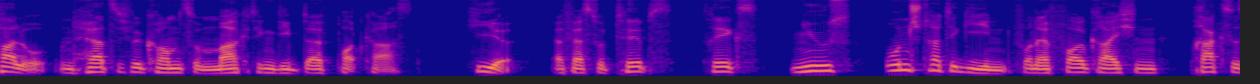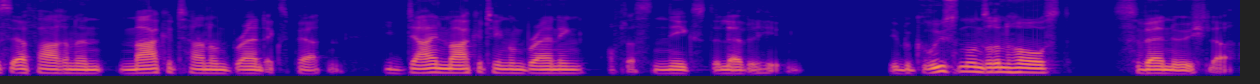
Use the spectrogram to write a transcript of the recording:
Hallo und herzlich willkommen zum Marketing Deep Dive Podcast. Hier erfährst du Tipps, Tricks, News und Strategien von erfolgreichen, praxiserfahrenen Marketern und Brandexperten, die dein Marketing und Branding auf das nächste Level heben. Wir begrüßen unseren Host Sven Öchler.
